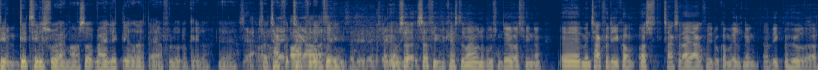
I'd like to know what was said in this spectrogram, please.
Det, det tilslutter jeg mig, og så var jeg lidt gladere, da jeg forlod lokalet. Øh, så, ja, så tak for, tak for den. Enig, så, det så, så fik vi kastet mig under bussen, det er jo også fint nok. Øh, men tak fordi I kom. Også tak til dig, Jacob, fordi du kom væltende ind, og vi ikke behøvede at,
